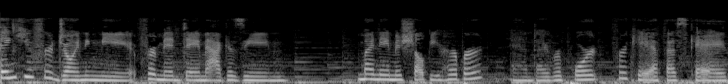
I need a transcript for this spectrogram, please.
Thank you for joining me for Midday Magazine. My name is Shelby Herbert, and I report for KFSK.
